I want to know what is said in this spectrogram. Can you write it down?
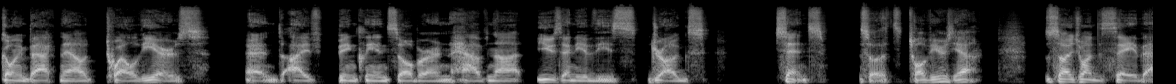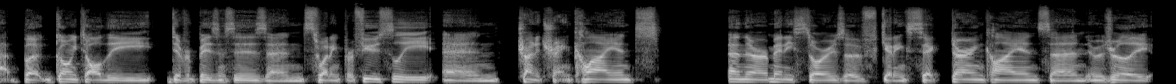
going back now 12 years And I've been clean and sober and have not used any of these drugs since. So that's 12 years. Yeah. So I just wanted to say that. But going to all the different businesses and sweating profusely and trying to train clients. And there are many stories of getting sick during clients. And it was really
